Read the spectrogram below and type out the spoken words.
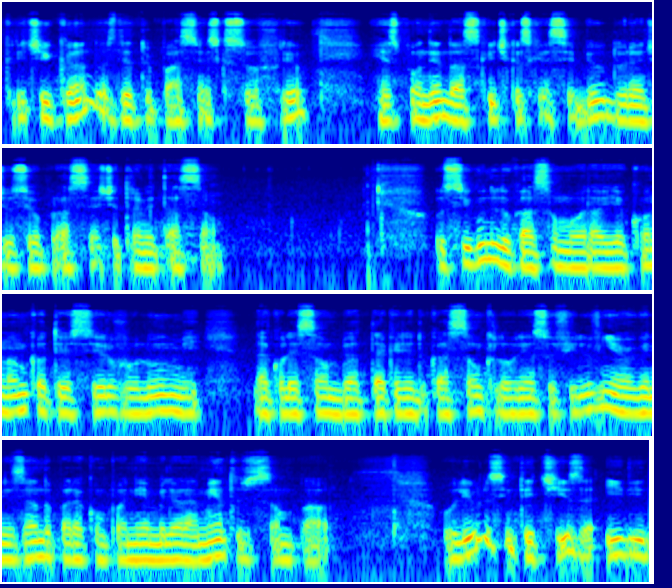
criticando as deturpações que sofreu e respondendo às críticas que recebeu durante o seu processo de tramitação. O segundo, Educação Moral e Econômica, é o terceiro volume da coleção Biblioteca de Educação que Lourenço Filho vinha organizando para a Companhia Melhoramento de São Paulo. O livro sintetiza e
